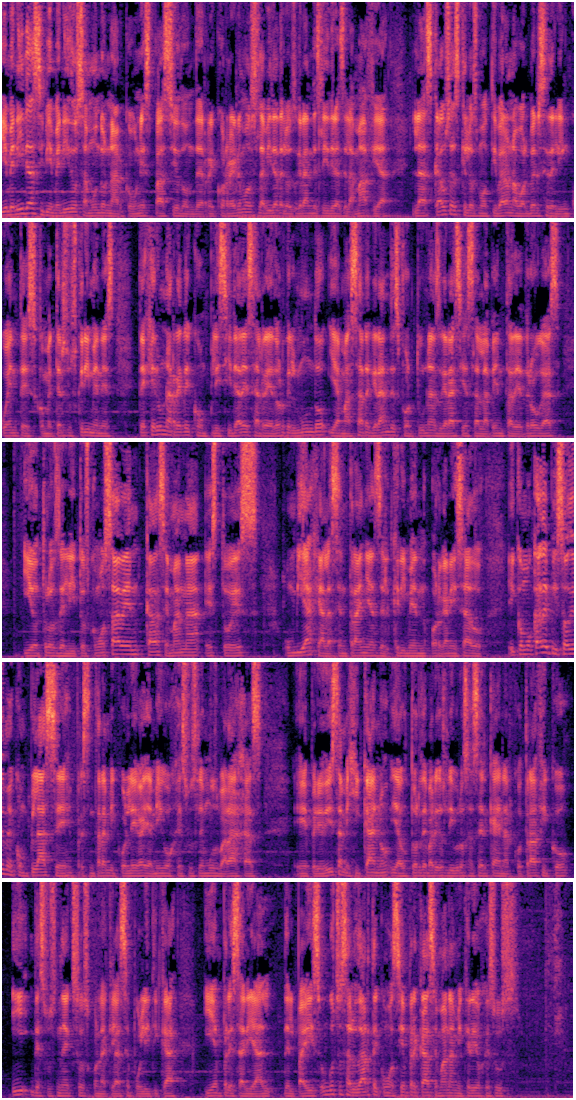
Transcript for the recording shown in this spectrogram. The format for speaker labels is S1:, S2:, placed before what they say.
S1: Bienvenidas y bienvenidos a Mundo Narco, un espacio donde recorreremos la vida de los grandes líderes de la mafia, las causas que los motivaron a volverse delincuentes, cometer sus crímenes, tejer una red de complicidades alrededor del mundo y amasar grandes fortunas gracias a la venta de drogas y otros delitos. Como saben, cada semana esto es un viaje a las entrañas del crimen organizado. Y como cada episodio me complace presentar a mi colega y amigo Jesús Lemus Barajas, eh, periodista mexicano y autor de varios libros acerca de narcotráfico y de sus nexos con la clase política y empresarial del país. Un gusto saludarte como siempre cada semana, mi querido Jesús.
